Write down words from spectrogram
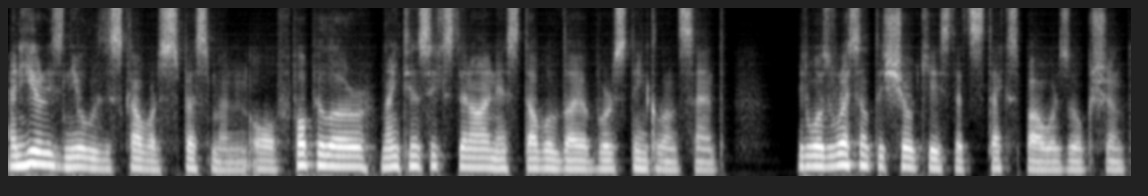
And here is newly discovered specimen of popular 1969 S double diverse England cent. It was recently showcased at Stack's Bowers auction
